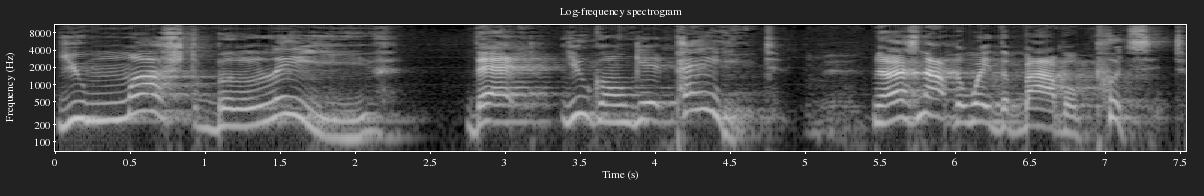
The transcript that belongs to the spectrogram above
you must believe that you're going to get paid. Now, that's not the way the Bible puts it.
